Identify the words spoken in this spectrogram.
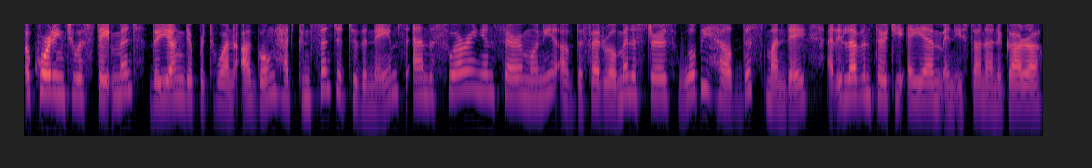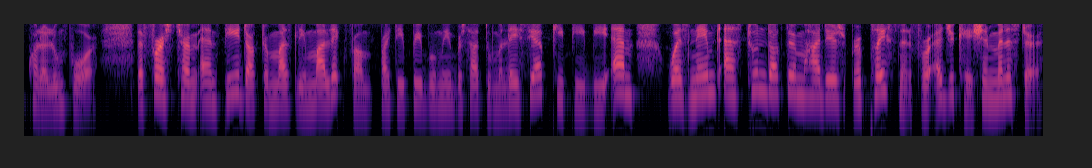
According to a statement, the Yang di-Pertuan Agong had consented to the names and the swearing-in ceremony of the federal ministers will be held this Monday at 11:30 a.m. in Istana Negara, Kuala Lumpur. The first-term MP, Dr. Maszlee Malik from Parti Pribumi Bersatu Malaysia (PPBM), was named as Tun Dr. Mahathir's replacement for Education Minister.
